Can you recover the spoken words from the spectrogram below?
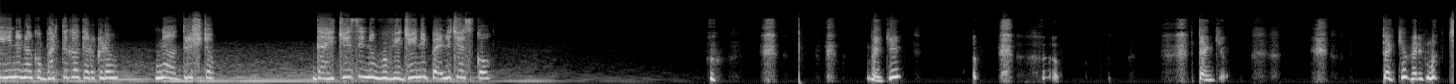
ఈయన నాకు భర్తగా దొరకడం నా అదృష్టం. దయచేసి నువ్వు విజయ్ని పెళ్ళి చేసుకో. Venky thank you thank you very much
